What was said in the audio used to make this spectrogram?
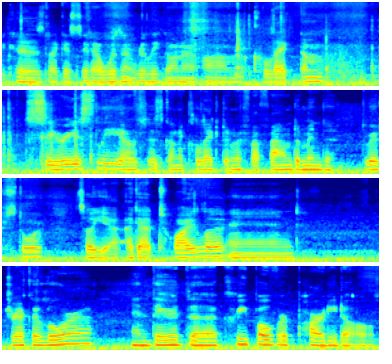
because, like I said, I wasn't really gonna um, collect them seriously. I was just gonna collect them if I found them in the thrift store. So yeah, I got Twyla and Draculaura, and they're the Creep Over Party dolls.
